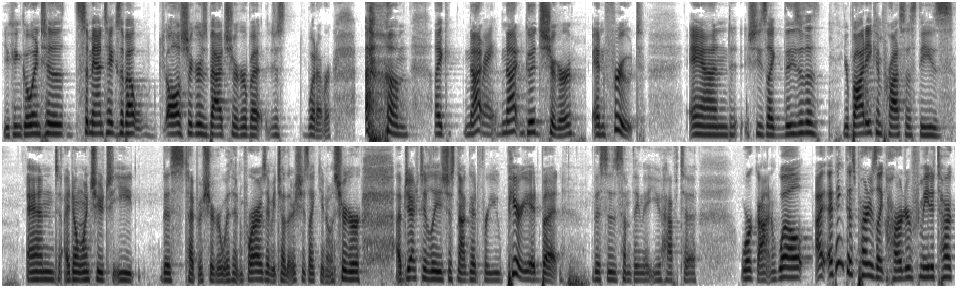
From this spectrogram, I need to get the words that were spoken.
you can go into semantics about all sugars bad sugar, but just whatever. um, like not Right. not good sugar and fruit. And she's like, these are the your body can process these, and I don't want you to eat this type of sugar within four hours of each other. She's like, you know, sugar objectively is just not good for you, period. But this is something that you have to work on. Well, I, I think this part is like harder for me to talk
